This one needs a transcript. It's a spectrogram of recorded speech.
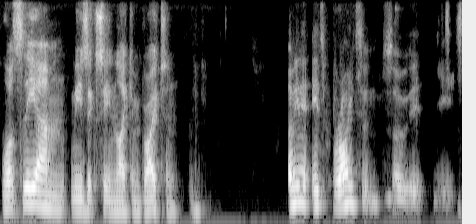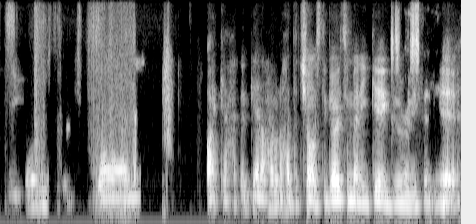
What's the um music scene like in Brighton? I mean, it's Brighton, so it. it, it doesn't- um, I again, I haven't had the chance to go to many gigs or anything here.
